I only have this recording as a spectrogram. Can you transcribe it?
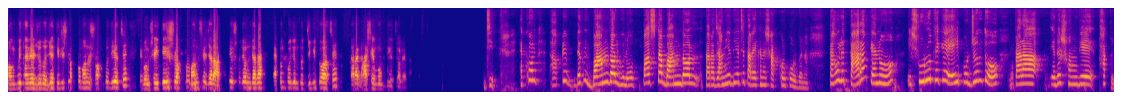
সংবিধানের জন্য যে তিরিশ লক্ষ মানুষ রক্ত দিয়েছে এবং সেই তিরিশ লক্ষ মানুষের যারা আত্মীয় স্বজন যারা এখন পর্যন্ত জীবিত আছে, তারা ঘাসে মুখ দিয়ে চলে না। জি। এখন আপনি দেখুন, বাম দলগুলো, পাঁচটা বাম দল তারা জানিয়ে দিয়েছে, তারা এখানে স্বাক্ষর করবে না। তাহলে তারা কেন এই শুরু থেকে এই পর্যন্ত তারা এদের সঙ্গে থাকল?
